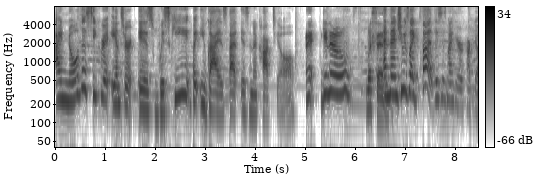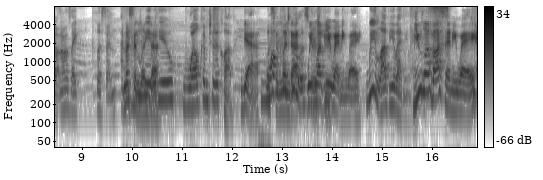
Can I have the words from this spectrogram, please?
I know the secret answer is whiskey, but you guys, that isn't a cocktail. I, you know, listen. And then she was like, but this is my favorite cocktail. And I was like, listen, I'm Listen, not gonna debate Linda. with you. Welcome to the club. yeah, Welcome listen, the Linda, we love you anyway. We love you anyway. You love us anyway.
